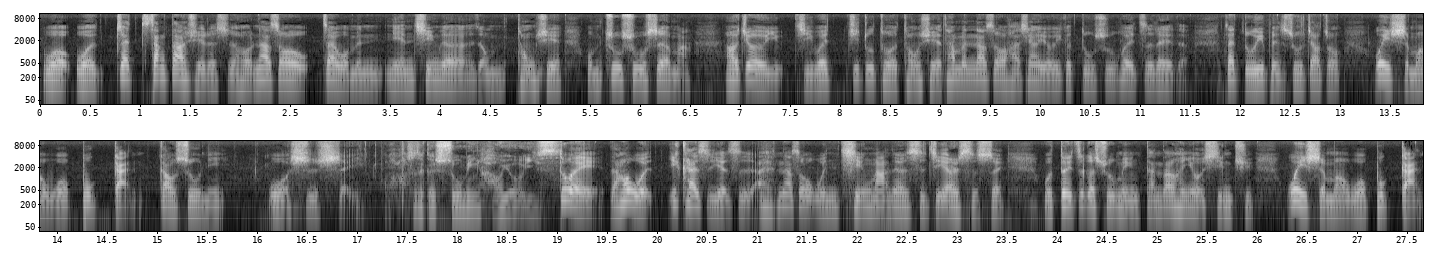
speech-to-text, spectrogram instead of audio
我我在上大学的时候，那时候在我们年轻的我们同学，我们住宿舍嘛，然后就有几位基督徒的同学，他们那时候好像有一个读书会之类的，在读一本书，叫做《为什么我不敢告诉你我是谁》。哇老师这个书名好有意思，对，然后我一开始也是，哎，那时候文青嘛，那十几二十岁，我对这个书名感到很有兴趣。为什么我不敢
